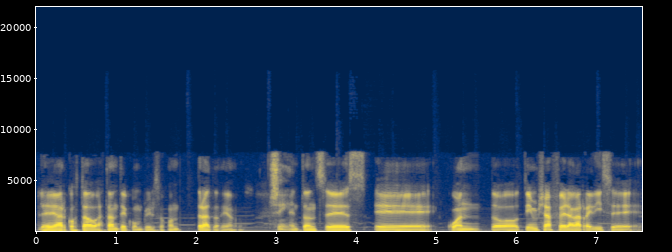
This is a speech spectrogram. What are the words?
le debe haber costado bastante cumplir sus contratos, digamos. Sí. Entonces, eh, cuando Tim Schafer agarra y dice,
